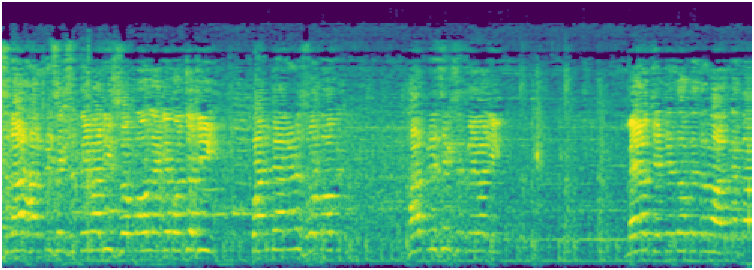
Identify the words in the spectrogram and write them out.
ਸਰਦਾਰ ਹਰਪ੍ਰੀਤ ਸਿੰਘ ਸਤੇਵਾ ਜੀ, ਸਰੋਪਾਓ ਲੈ ਕੇ ਪਹੁੰਚੋ ਜੀ। ਪੰਜ ਪਿਆਰਿਆਂ ਨੂੰ ਸਰੋਪਾਓ ਹਰਪ੍ਰੀਤ ਸਿੰਘ ਸਤੇਵਾ ਜੀ। ਮੈਂ ਉਹ ਚੇਤੇ ਤੌਰ ਤੇ ਧੰਨਵਾਦ ਕਰਦਾ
